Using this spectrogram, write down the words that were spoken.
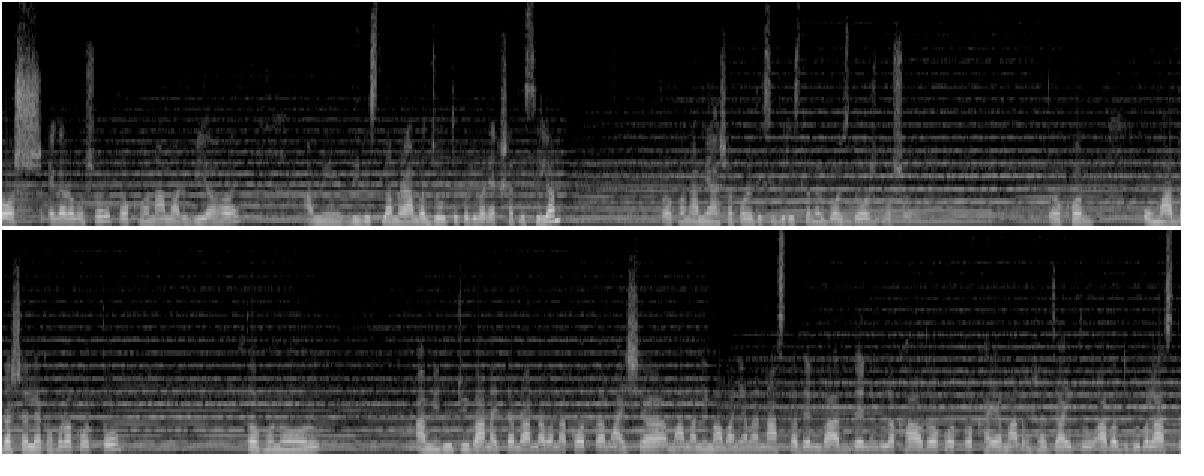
দশ এগারো বছর, তখন আমার বিয়ে হয়। আমি দিন ইসলামের, আমরা যৌথ পরিবার একসাথে ছিলাম। তখন আমি আসার পরে দেখছি দিন ইসলামের বয়স দশ বছর। তখন ও মাদ্রাসায় লেখাপড়া করতো। তখন ওর আমি রুটি বানাইতাম রান্না বান্না করতাম, আইসা, মামানি মামানি, আমার নাস্তা দেন, ভাত দেন, এগুলো খাওয়া দাওয়া করতো, খাইয়া মাদ্রাসা যাইতো, আবার দুপুরবেলা আসতো,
